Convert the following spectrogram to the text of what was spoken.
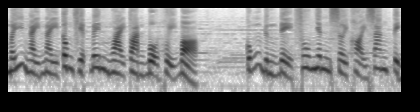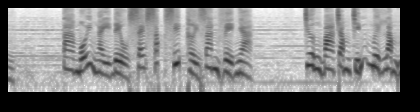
Mấy ngày này công việc bên ngoài toàn bộ hủy bỏ. Cũng đừng để phu nhân rời khỏi giang tỉnh. Ta mỗi ngày đều sẽ sắp xếp thời gian về nhà. Chương 395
